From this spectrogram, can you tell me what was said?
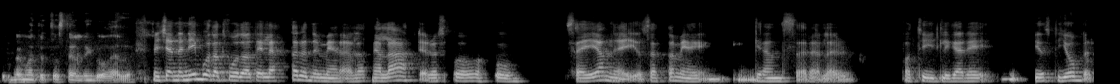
Då behöver man inte ta ställning då heller. Men känner ni båda två att det är lättare numera, eller att ni har lärt er att, att, att säga nej och sätta mer gränser eller vara tydligare just i jobbet?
